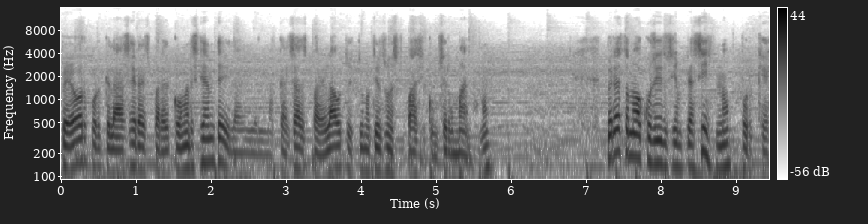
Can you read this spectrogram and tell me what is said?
peor porque la acera es para el comerciante y la, calzada es para el auto y tú no tienes un espacio como ser humano, ¿no? Pero esto no ha ocurrido siempre así, ¿no? Porque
